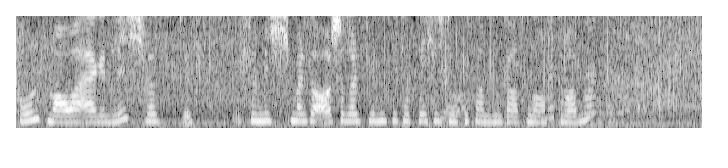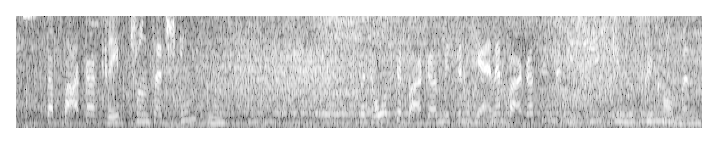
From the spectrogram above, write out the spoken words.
Grundmauer eigentlich, was jetzt für mich mal so ausschaut, als würden sie tatsächlich den gesamten Garten aufgraben. Der Bagger gräbt schon seit Stunden. Der große Bagger. Mit dem kleinen Bagger sind sie nicht tief genug gekommen.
